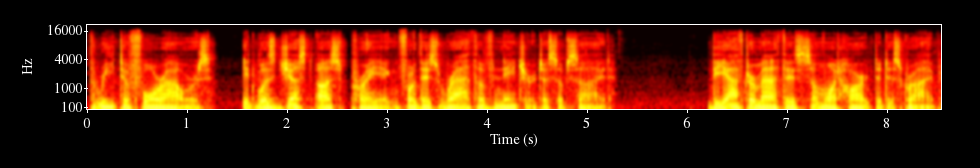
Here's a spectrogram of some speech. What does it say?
three to four hours, it was just us praying for this wrath of nature to subside. The aftermath is somewhat hard to describe.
